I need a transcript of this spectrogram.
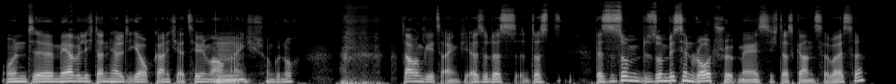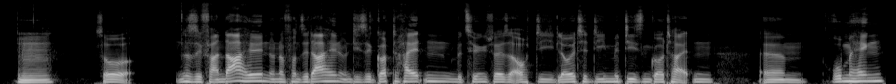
Und äh, mehr will ich dann halt ihr auch gar nicht erzählen, war Mhm. auch eigentlich schon genug. Darum geht's eigentlich. Also das, das, das ist so, ein- so ein bisschen Roadtrip-mäßig, das Ganze, weißt du? Mhm. So, ne, sie fahren dahin und dann fahren sie dahin und diese Gottheiten, beziehungsweise auch die Leute, die mit diesen Gottheiten ähm, rumhängen,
